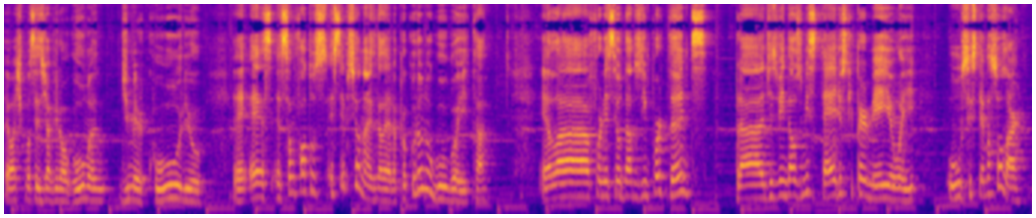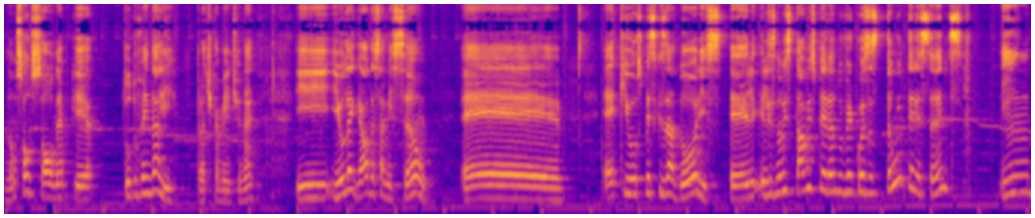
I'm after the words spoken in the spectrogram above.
eu acho que vocês já viram alguma de Mercúrio. É, é, são fotos excepcionais, galera. Procura no Google aí, tá? Ela forneceu dados importantes para desvendar os mistérios que permeiam aí o sistema solar, não só o Sol, né? Porque tudo vem dali, praticamente, né? E, e o legal dessa missão é, é que os pesquisadores eles não estavam esperando ver coisas tão interessantes em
